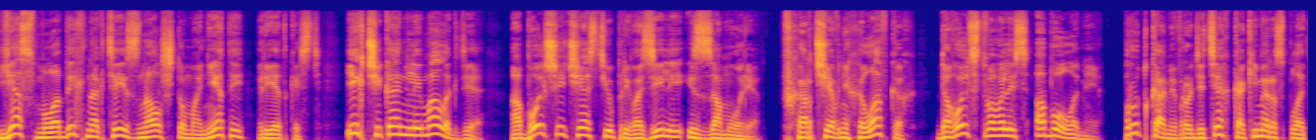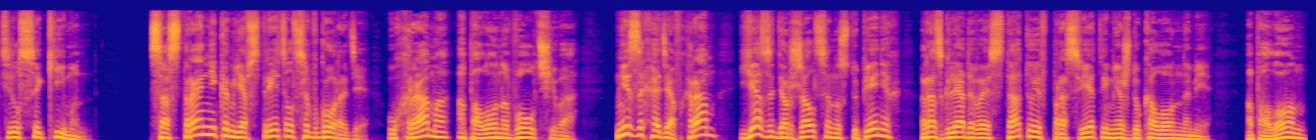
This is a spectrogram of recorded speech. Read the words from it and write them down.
я с молодых ногтей знал, что монеты — редкость. Их чеканили мало где, а большей частью привозили из-за моря. В харчевнях и лавках довольствовались оболами, прутками вроде тех, какими расплатился Кимон. Со странником я встретился в городе, у храма Аполлона Волчьего. Не заходя в храм, я задержался на ступенях, разглядывая статуи в просветы между колоннами. Аполлон,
